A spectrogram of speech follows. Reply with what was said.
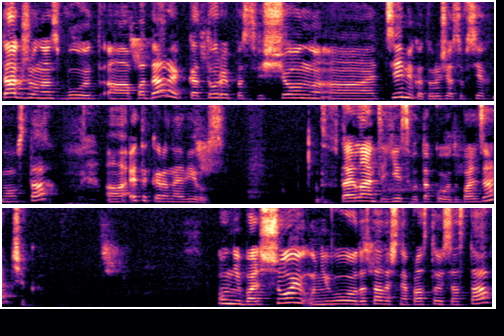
Также у нас будет а, подарок, который посвящен а, теме, которая сейчас у всех на устах. Это коронавирус. В Таиланде есть вот такой вот бальзамчик. Он небольшой, у него достаточно простой состав.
